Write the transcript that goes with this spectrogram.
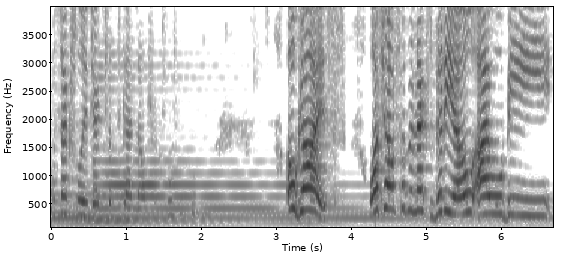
That's actually Jacksepticeye's outro. Oh, guys! Watch out for the next video. I will be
